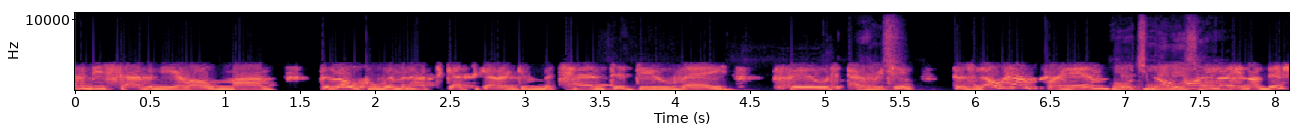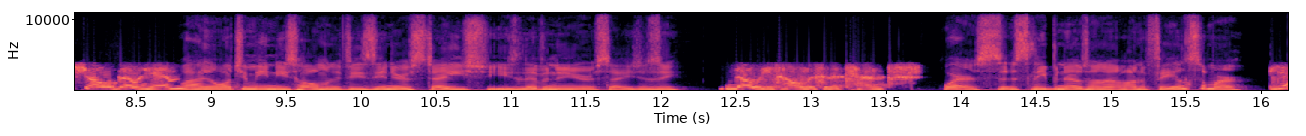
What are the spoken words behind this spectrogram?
77 year old man. The local women had to get together and give him a tent, a duvet, food, everything. There's no help for him. What do you no mean he's home- highlighting on this show about him. Well, hang on, what do you mean he's homeless? If he's in your estate, he's living in your estate, is he? No, he's homeless in a tent. Where? S- sleeping out on a, on a field somewhere? Yes.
